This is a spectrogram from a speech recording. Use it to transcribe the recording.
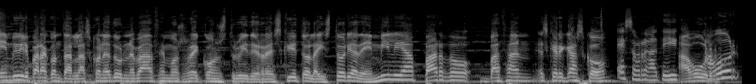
En Vivir para contarlas con Edurne Baz hemos reconstruido y reescrito la historia de Emilia Pardo Bazán. Es que recasco. Eso, regatic. Agur. Agur.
